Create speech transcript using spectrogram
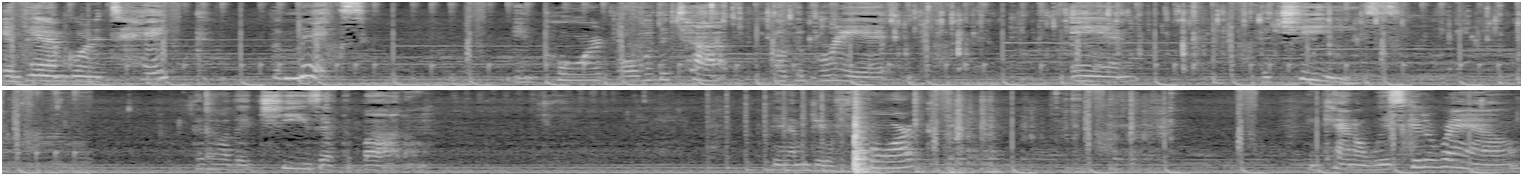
And then I'm going to take the mix and pour it over the top of the bread and the cheese. Look at all that cheese at the bottom. Then I'm going to get a fork and kind of whisk it around.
